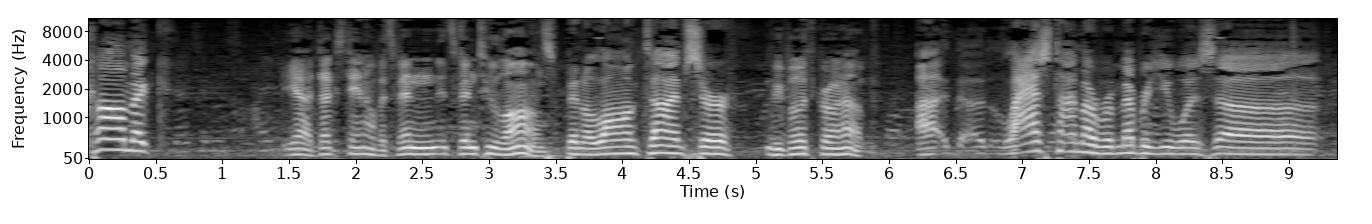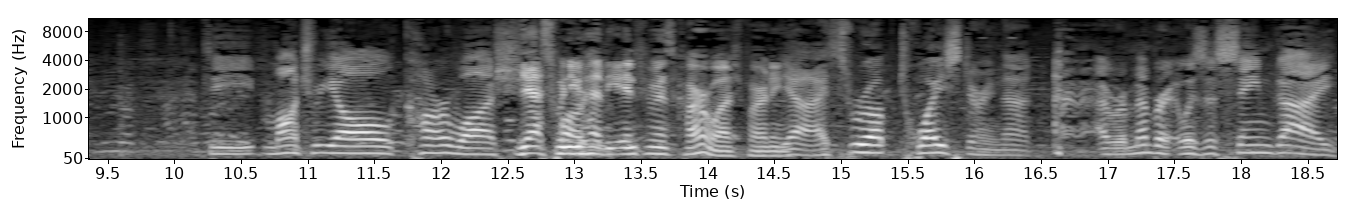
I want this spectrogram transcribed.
comic. Yeah, Doug Stanhope, it's been, it's been too long. It's been a long time, sir. We've both grown up. Uh, uh, last time I remember you was uh, the Montreal car wash. Yes, when you had the infamous car wash party. Yeah, I threw up twice during that. I remember it was the same guy.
